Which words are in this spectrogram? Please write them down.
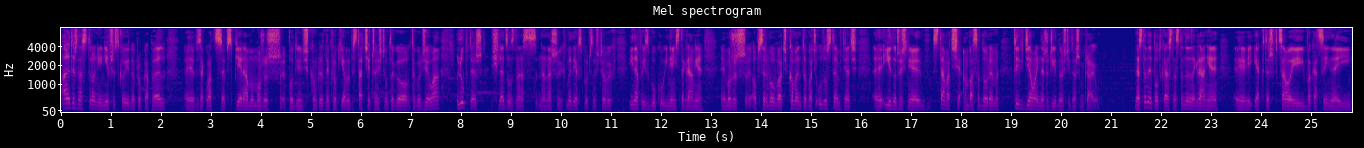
ale też na stronie niewszystkojedno.pl E, w zakładce Wspieram możesz podjąć konkretne kroki, aby stać się częścią tego, tego dzieła, lub też śledząc nas na naszych mediach społecznościowych i na Facebooku, i na Instagramie, e, możesz obserwować, komentować, udostępniać e, i jednocześnie stawać się ambasadorem tych działań na rzecz jedności w naszym kraju. Następny podcast, następne nagranie, jak też w całej wakacyjnej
